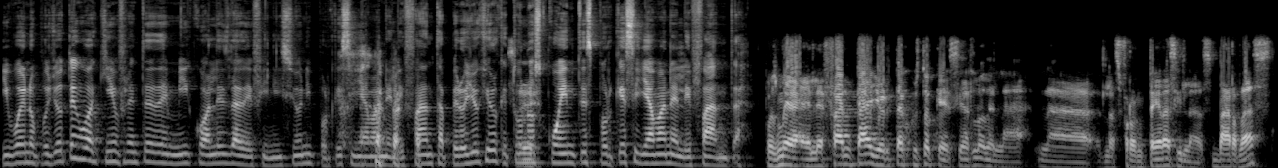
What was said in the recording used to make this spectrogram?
Y bueno, pues yo tengo aquí enfrente de mí cuál es la definición y por qué se llaman elefanta, pero yo quiero que tú nos cuentes por qué se llaman elefanta. Pues mira, elefanta, y ahorita justo que decías lo de las fronteras y las bardas,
